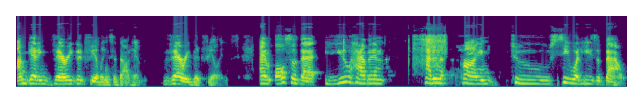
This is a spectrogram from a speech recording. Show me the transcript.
I'm getting very good feelings about him. Very good feelings. And also that you haven't had enough time to see what he's about.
